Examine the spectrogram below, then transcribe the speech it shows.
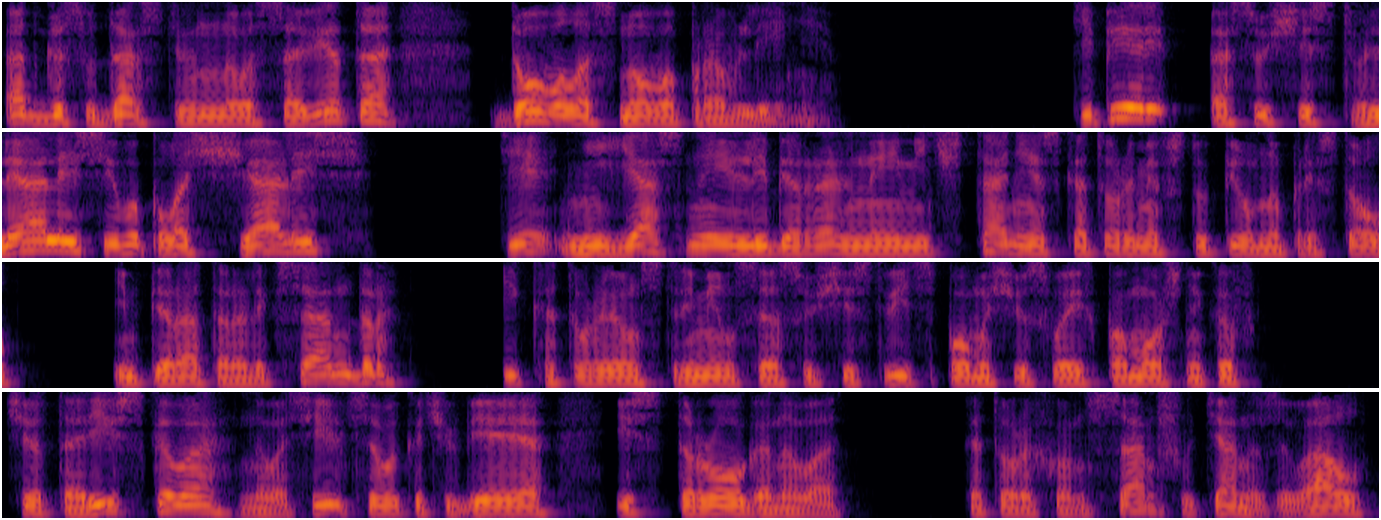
от Государственного совета до волосного правления. Теперь осуществлялись и воплощались те неясные либеральные мечтания, с которыми вступил на престол император Александр и которые он стремился осуществить с помощью своих помощников Черторижского, Новосильцева, Кочубея и Строганова, которых он сам, шутя, называл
